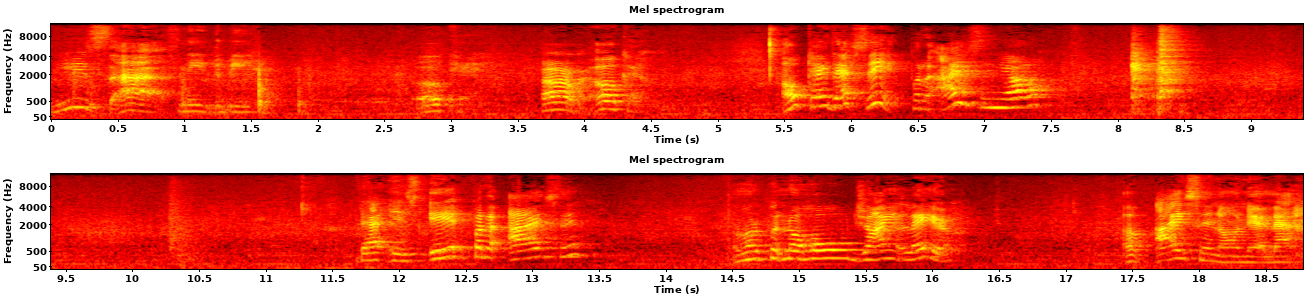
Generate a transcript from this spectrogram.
These sides need to be okay. Alright, okay. Okay, that's it for the icing, y'all. That is it for the icing. I'm gonna put a whole giant layer of icing on there now.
